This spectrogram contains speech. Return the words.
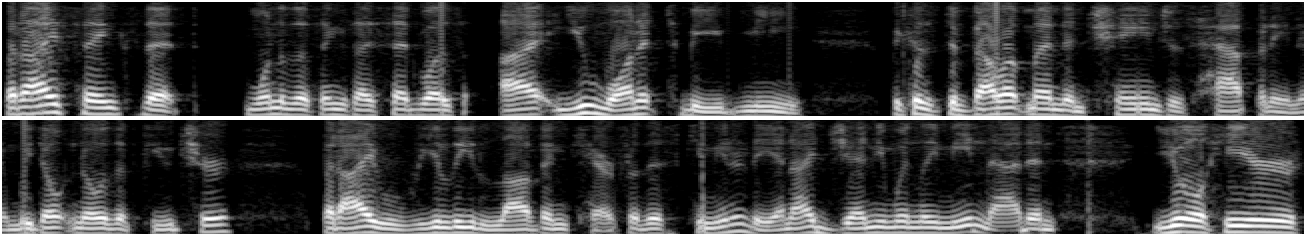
but I think that one of the things I said was, I, you want it to be me because development and change is happening and we don't know the future. But I really love and care for this community. And I genuinely mean that. And you'll hear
